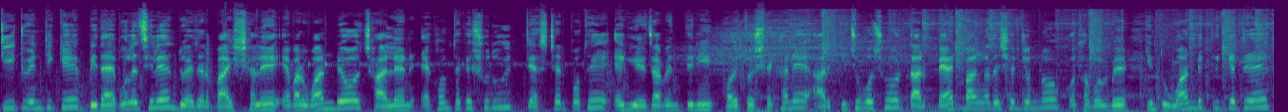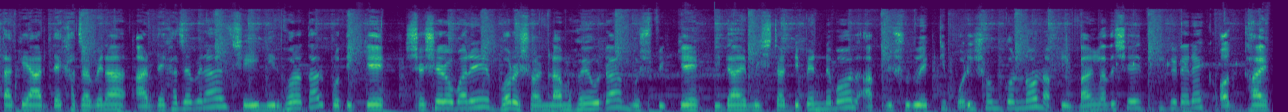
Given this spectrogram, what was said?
টি টোয়েন্টিকে বিদায় বলেছিলেন দু হাজার বাইশ সালে। এবার ওয়ানডেও ছাড়লেন। এখন থেকে শুধুই টেস্টের পথে এগিয়ে যাবেন তিনি। হয়তো সেখানে আর কিছু বছর তার ব্যাট বাংলাদেশের জন্য কথা বলবে। কিন্তু ওয়ানডে ক্রিকেটে তাকে আর দেখা যাবে না। আর দেখা যাবে না সেই নির্ভরতার প্রতীককে। শেষের ওভারে ভরসার নাম হয়ে ওঠা মুশফিককে। বিদায়, মিস্টার ডিপেন্ডেবল। আপনি শুধু একটি পরিসংখ্যান নন, আপনি বাংলাদেশের ক্রিকেটের এক অধ্যায়।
